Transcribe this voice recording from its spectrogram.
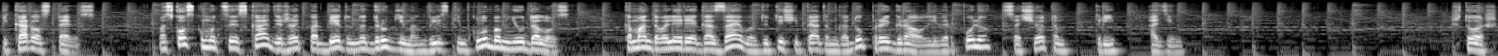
и Карлос Тевис. Московскому ЦСКА одержать победу над другим английским клубом не удалось. Команда Валерия Газаева в 2005 году проиграла Ливерпулю со счетом 3-1. Что ж,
